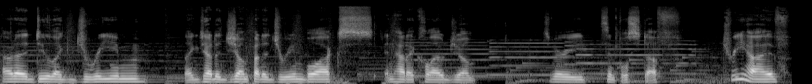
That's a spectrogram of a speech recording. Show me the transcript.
How to do like dream, like how to jump out of dream blocks and how to cloud jump. It's very simple stuff. Tree hive.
